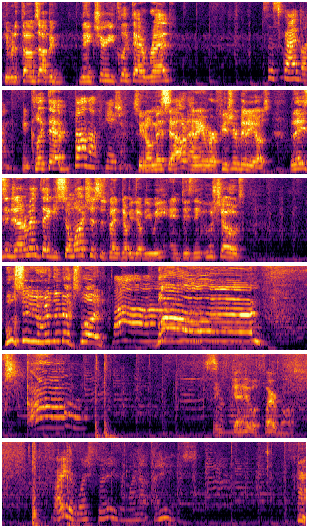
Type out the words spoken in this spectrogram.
Give it a thumbs up and make sure you click that red Subscribe button. and click that Bell notification. so you don't miss out on any of our future videos. Ladies and gentlemen, thank you so much. This has been WWE and Disney Ooshies. We'll see you in the next one. Bye. Bye! Ah! So Got hit with fireballs. Fire, why fire? Why not ice? Hmm.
